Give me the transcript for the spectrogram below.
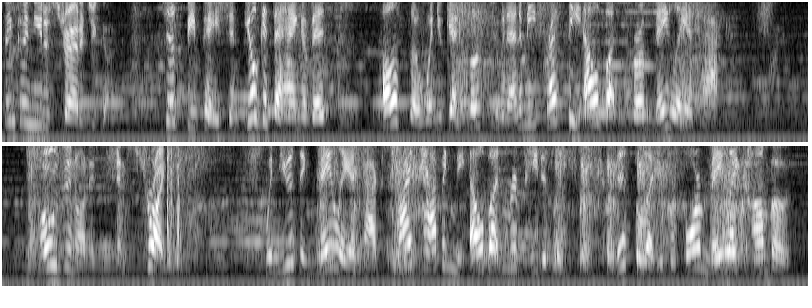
Think I need a strategy guide. Just be patient, you'll get the hang of it. Also, when you get close to an enemy, press the L button for a melee attack. Close in on it and strike. When using melee attacks, try tapping the L button repeatedly. This will let you perform melee combos.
